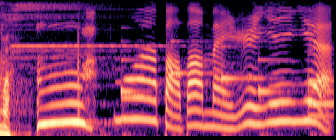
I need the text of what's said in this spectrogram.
嘛。嗯，木二宝宝每日音乐。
